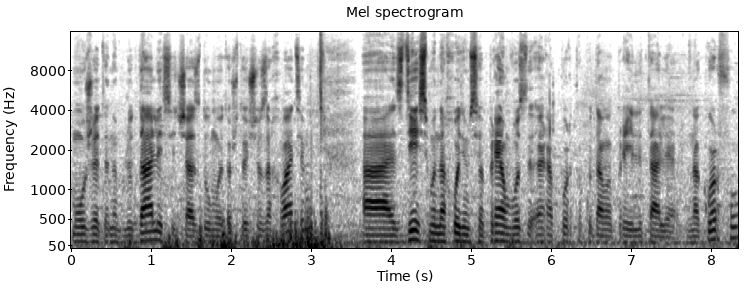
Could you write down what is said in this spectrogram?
Мы уже это наблюдали. Сейчас думаю, то, что еще захватим. А, здесь мы находимся прямо возле аэропорта, куда мы прилетали на Корфу.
